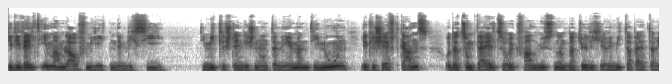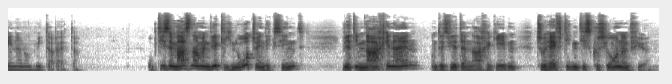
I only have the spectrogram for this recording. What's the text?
die die Welt immer am Laufen hielten, nämlich Sie, die mittelständischen Unternehmen, die nun ihr Geschäft ganz oder zum Teil zurückfahren müssen und natürlich ihre Mitarbeiterinnen und Mitarbeiter. Ob diese Maßnahmen wirklich notwendig sind, wird im Nachhinein, und es wird ein Nachher geben, zu heftigen Diskussionen führen.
